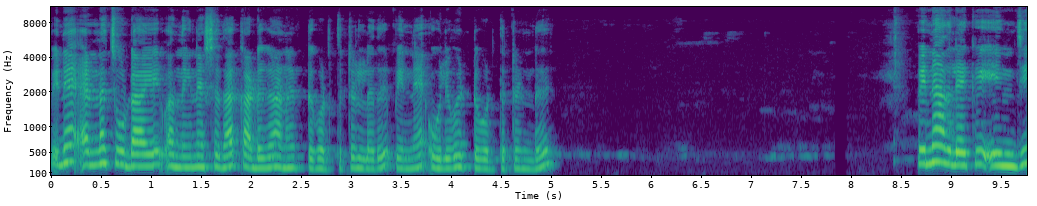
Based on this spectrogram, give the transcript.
പിന്നെ എണ്ണ ചൂടായി വന്നതിന് ശേഷം കടുകാണ് ഇട്ട് കൊടുത്തിട്ടുള്ളത്. പിന്നെ ഉലുവ ഇട്ട് കൊടുത്തിട്ടുണ്ട്. പിന്നെ അതിലേക്ക് ഇഞ്ചി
